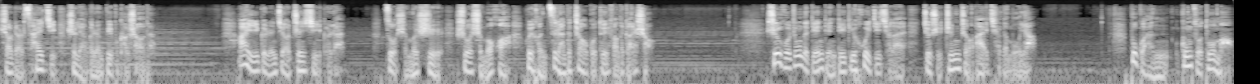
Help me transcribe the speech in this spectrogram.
少点猜忌，是两个人必不可少的。爱一个人就要珍惜一个人，做什么事、说什么话，会很自然的照顾对方的感受。生活中的点点滴滴汇集起来，就是真正爱情的模样。不管工作多忙，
